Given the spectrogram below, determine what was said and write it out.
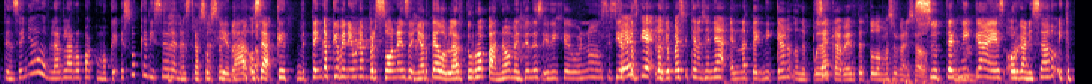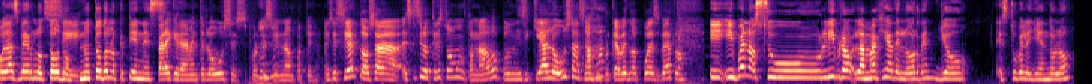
te enseña a doblar la ropa, como que eso que dice de nuestra sociedad, o sea, que tenga que venir una persona a enseñarte a doblar tu ropa, ¿no? ¿Me entiendes? Y dije, bueno, sí es cierto. ¿Sabes qué? Lo que pasa es que te lo enseña en una técnica donde pueda Sí. caberte todo más organizado. Su técnica es organizado y que puedas verlo todo, Sí. no todo lo que tienes. Para que realmente lo uses, porque si no, ¿para qué? Y sí es cierto, o sea, es que si lo tienes todo amontonado, pues ni siquiera lo usas, Ajá. porque a veces no puedes verlo. Y, y bueno, su libro, La magia del orden, yo estuve leyéndolo.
